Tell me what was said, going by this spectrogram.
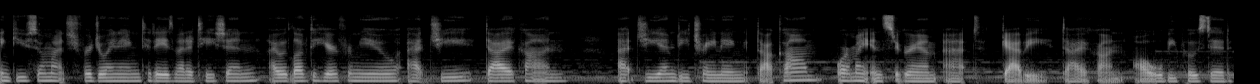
Thank you so much for joining today's meditation. I would love to hear from you at gdiacon at gmdtraining.com or my Instagram at Gabby Diacon. All will be posted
